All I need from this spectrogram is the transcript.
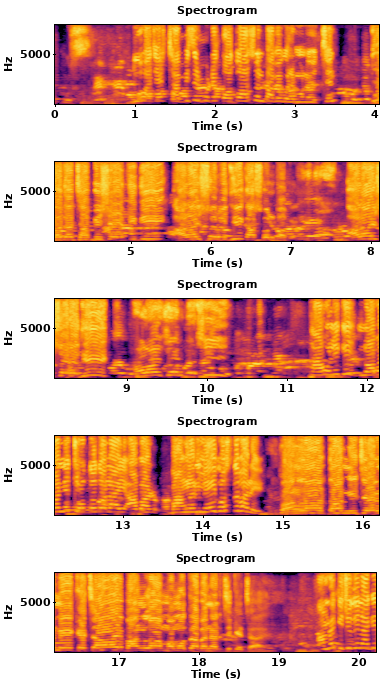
একুশ। দু হাজার ছাব্বিশের ভোটে কত আসন পাবে বলে মনে হচ্ছেন? দু হাজার ছাব্বিশে দিদি আড়াইশোর অধিক আসন পাবে। আড়াইশোর অধিক। আড়াইশোর বেশি। তাহলে কি নবান্নের চোদ্দ তলায় আবার বাংলার মেয়েই বসতে পারে? বাংলা তার নিজের মেয়েকে চায় বাংলা মমতা ব্যানার্জিকে চায়। আমরা কিছুদিন আগে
